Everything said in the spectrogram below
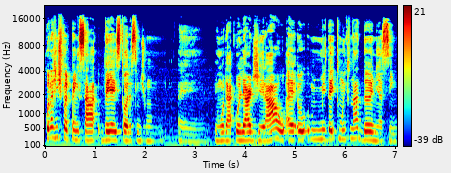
quando a gente for pensar, ver a história assim de um. é, um olhar, geral, é, eu me deito muito na Dani, assim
